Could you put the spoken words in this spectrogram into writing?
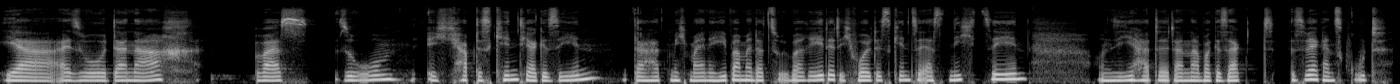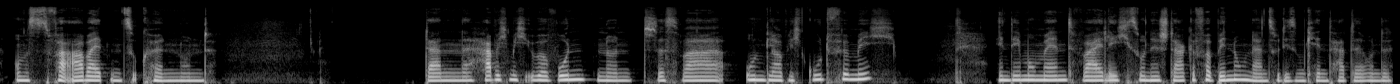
Ja, also danach war es so, ich habe das Kind ja gesehen, da hat mich meine Hebamme dazu überredet, ich wollte das Kind zuerst nicht sehen und sie hatte dann aber gesagt, es wäre ganz gut, um es verarbeiten zu können und dann habe ich mich überwunden und das war unglaublich gut für mich in dem Moment, weil ich so eine starke Verbindung dann zu diesem Kind hatte und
